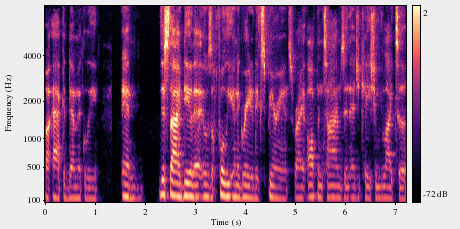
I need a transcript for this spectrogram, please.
uh, academically and this idea that it was a fully integrated experience right oftentimes in education we like to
